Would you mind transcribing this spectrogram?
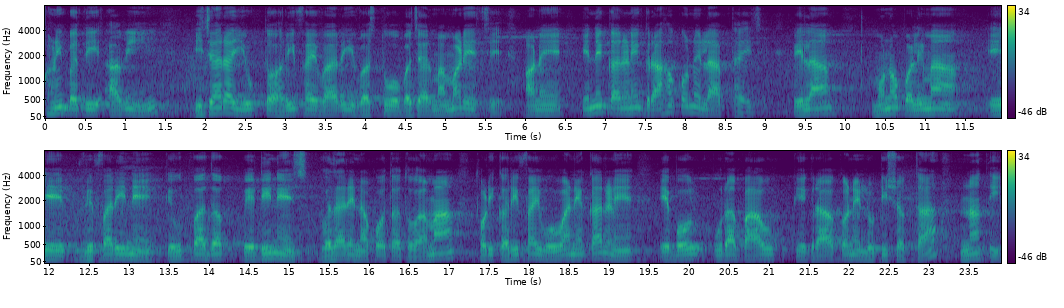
ઘણી બધી આવી ઇજારાયુક્ત હરીફાઈવાળી વસ્તુઓ બજારમાં મળે છે અને એને કારણે ગ્રાહકોને લાભ થાય છે. પહેલાં મોનોપોલીમાં એ વેપારીને કે ઉત્પાદક પેઢીને જ વધારે નફો થતો. આમાં થોડીક હરીફાઈ હોવાને કારણે એ બહુ પૂરા ભાવ કે ગ્રાહકોને લૂંટી શકતા નથી.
